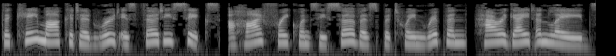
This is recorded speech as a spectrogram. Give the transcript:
The key marketed route is 36, a high-frequency service between Ripon, Harrogate and Leeds.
